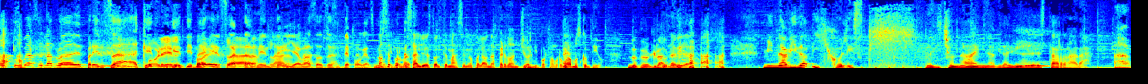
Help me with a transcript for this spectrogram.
O tú vas a hacer la rueda de prensa que, Por él, que tiene por él, exactamente claro, y ya claro, vas a hacer claro. si te pongas. No sé por qué más. salió esto el tema, se me fue la onda. Perdón, Jordi, por favor, vamos contigo. No te- gracias. Tu Navidad. mi Navidad, híjoles. No he dicho nada de mi Navidad y mi Navidad está rara. Ah,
